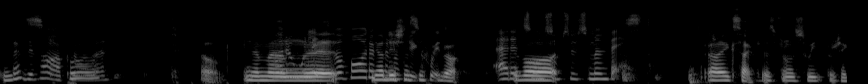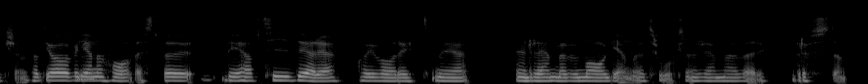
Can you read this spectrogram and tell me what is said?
läsk det var applåder. Ja, nej Vad men... roligt. eh, Vad var det Ja, för det något känns jättebra. Är det Det ett var- sånt som ser ut som en väst? Ja, exakt. Det är från Sweet Protection. För att jag vill Mm. gärna ha väst. För det jag haft tidigare har ju varit med en rem över magen och jag tror också en rem över brösten.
